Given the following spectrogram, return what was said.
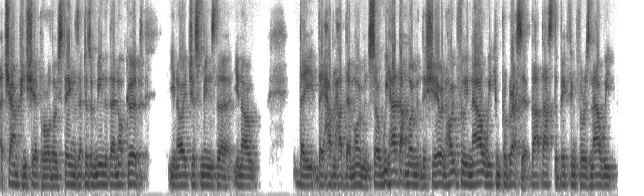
a championship or all those things. That doesn't mean that they're not good. You know, it just means that you know they they haven't had their moment. So we had that moment this year, and hopefully now we can progress it. That that's the big thing for us now. We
